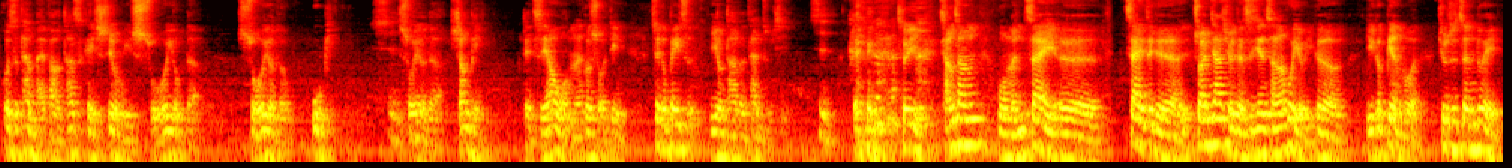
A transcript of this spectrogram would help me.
或是碳排放，它是可以适用于所有的所有的物品、是所有的商品，对。只要我们能够锁定这个杯子也有它的碳足迹。是对，所以常常我们在呃，在这个专家学者之间，常常会有一个一个辩论，就是针对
